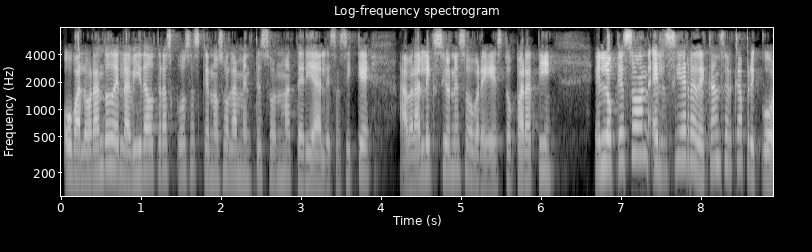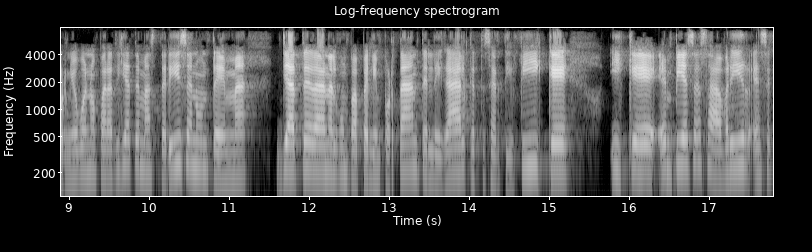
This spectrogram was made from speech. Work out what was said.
o valorando de la vida otras cosas que no solamente son materiales. Así que habrá lecciones sobre esto para ti. En lo que son el cierre de cáncer Capricornio, bueno, para ti ya te en un tema, ya te dan algún papel importante, legal, que te certifique y que empieces a abrir ese,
